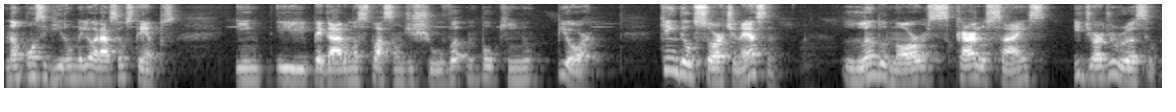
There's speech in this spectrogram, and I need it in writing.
não conseguiram melhorar seus tempos e, e uma situação de chuva um pouquinho pior. Quem deu sorte nessa? Lando Norris, Carlos Sainz e George Russell,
